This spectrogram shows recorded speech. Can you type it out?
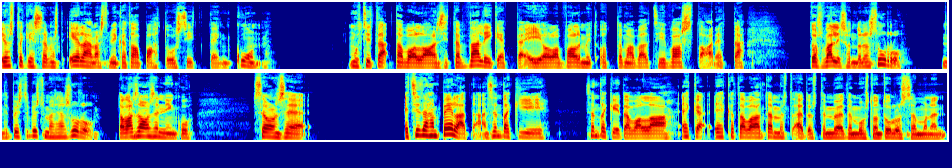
jostakin sellaista elämästä, mikä tapahtuu sitten kun. Mutta sitä tavallaan sitä välikettä ei olla valmiit ottamaan välttämättä vastaan, että tuossa välissä on todella suru. Niin pystyy pystymään sen suruun. Tavallaan se on se, niin kuin, se, on se että sitähän pelätään. Sen takia, sen takia tavallaan, ehkä, ehkä tavallaan tämmöistä ajatusten myötä musta on tullut semmoinen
